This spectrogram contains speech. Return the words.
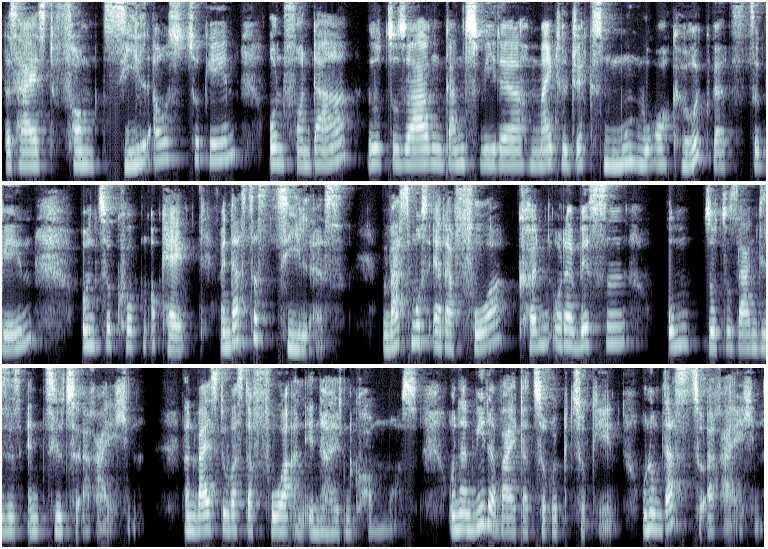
Das heißt, vom Ziel auszugehen und von da sozusagen ganz wie der Michael Jackson Moonwalk rückwärts zu gehen und zu gucken, okay, wenn das das Ziel ist, was muss er davor können oder wissen, um sozusagen dieses Endziel zu erreichen? Dann weißt du, was davor an Inhalten kommen muss. Und dann wieder weiter zurückzugehen. Und um das zu erreichen,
